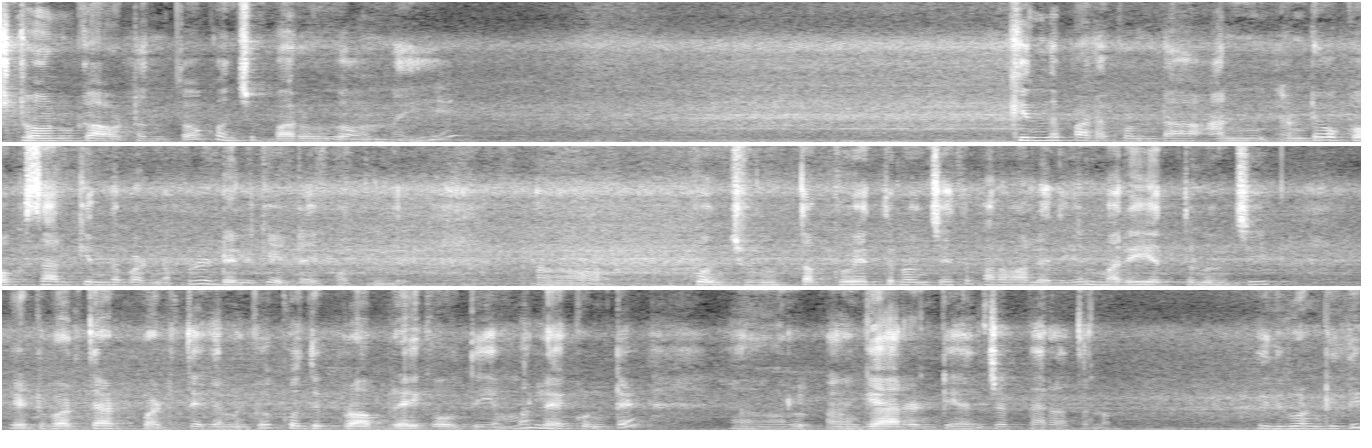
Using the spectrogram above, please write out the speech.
స్టోన్ కావటంతో కొంచెం బరువుగా ఉన్నాయి. కింద పడకుండా అన్ అంటే ఒక్కొక్కసారి కింద పడినప్పుడు డెలికేట్ అయిపోతుంది. కొంచెం తక్కువ ఎత్తు నుంచి అయితే పర్వాలేదు కానీ మరీ ఎత్తు నుంచి ఎటు పడితే అటు పడితే కనుక కొద్దిగా బ్రేక్ అవుతాయమ్మా. లేకుంటే గ్యారంటీ అని చెప్పారు అతను. ఇదిగోండి ఇది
